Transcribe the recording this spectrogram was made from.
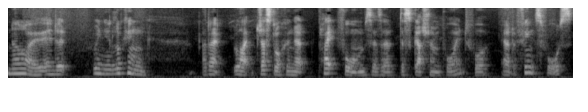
No, and it when you're looking, I don't like just looking at platforms as a discussion point for our defence force,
